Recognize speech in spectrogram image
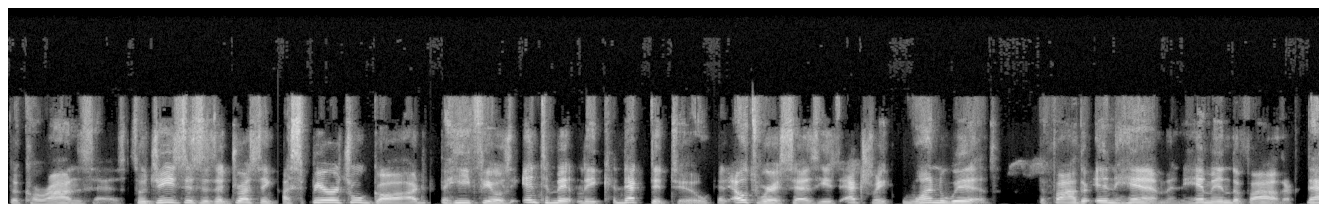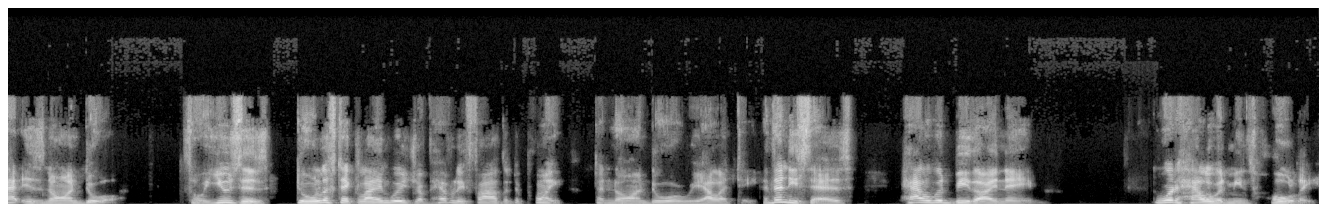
the Quran says. So Jesus is addressing a spiritual God that he feels intimately connected to, and elsewhere says he's actually one with the Father in him and him in the Father. That is non dual. So he uses dualistic language of Heavenly Father to point to non dual reality. And then he says, Hallowed be thy name. The word hallowed means holy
